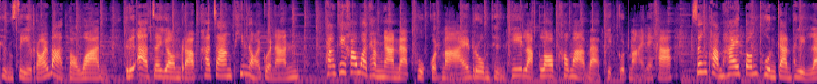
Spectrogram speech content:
300-400 บาทต่อวัน หรืออาจจะยอมรับค่าจ้างที่น้อยกว่านั้น ทั้งที่เข้ามาทำงานแบบถูกกฎหมาย รวมถึงที่ลักลอบเข้ามาแบบผิดกฎหมายนะคะ ซึ่งทำให้ต้นทุนการผลิตและ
